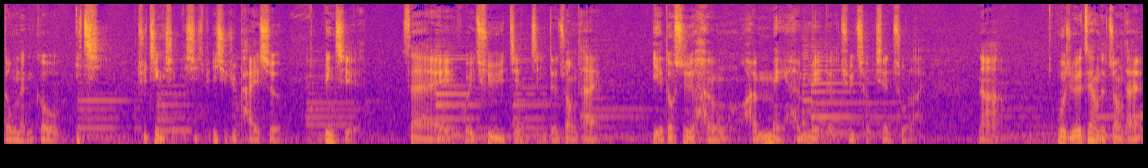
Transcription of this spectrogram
都能够一起去进行，一起一起去拍摄，并且在回去剪辑的状态，也都是很很美很美的去呈现出来。那我觉得这样的状态，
